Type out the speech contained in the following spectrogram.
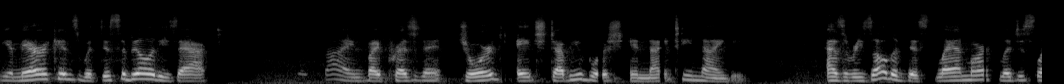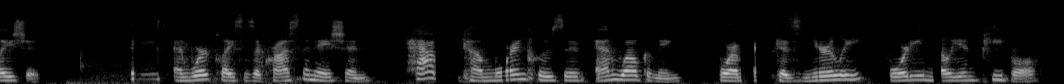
The Americans with Disabilities Act was signed by President George H.W. Bush in 1990. As a result of this landmark legislation, cities and workplaces across the nation have become more inclusive and welcoming for America's nearly 40 million people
